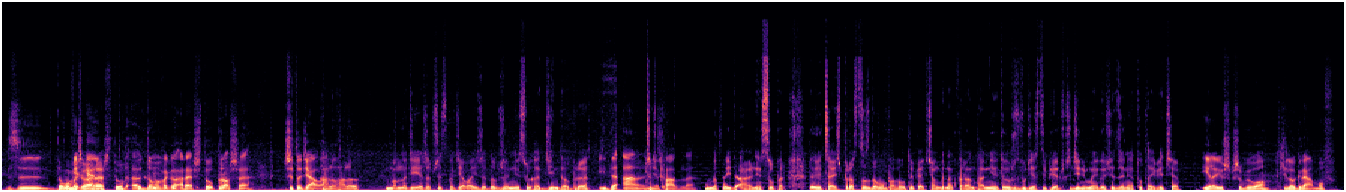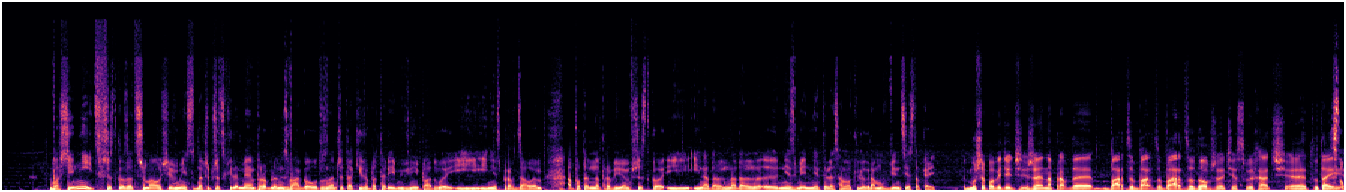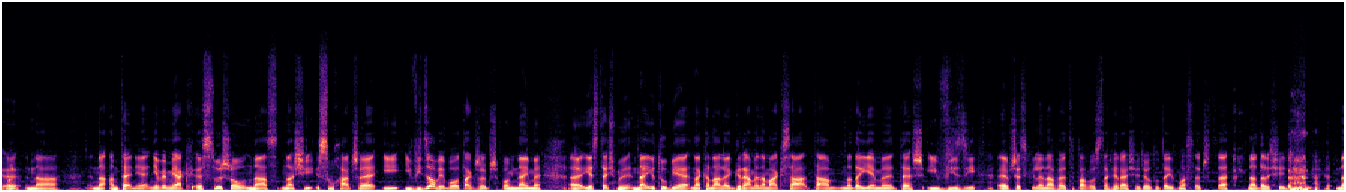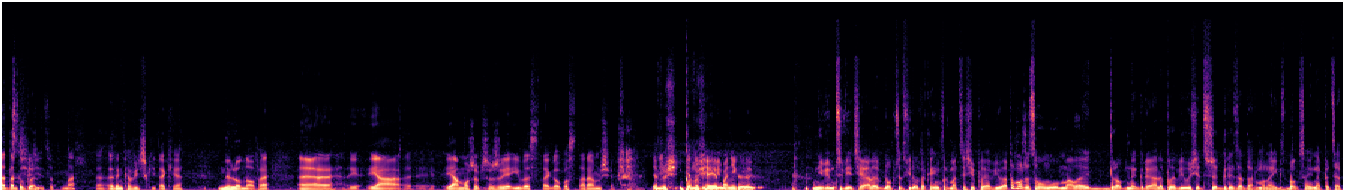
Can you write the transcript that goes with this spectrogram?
z Domowego aresztu. e, domowego aresztu. Proszę, czy to działa? Halo, halo. Mam nadzieję, że wszystko działa i że dobrze mnie słychać. Dzień dobry. Idealnie, Cześć. Pawle. No to idealnie, super. Y, Cześć, prosto z domu Paweł Typiak, ciągle na kwarantannie. To już 21 dzień mojego siedzenia tutaj, wiecie? Ile już przybyło kilogramów? Właśnie nic, wszystko zatrzymało się w miejscu. Znaczy przez chwilę miałem problem z wagą, to znaczy taki, że baterie mi w niej padły i, i nie sprawdzałem, a potem naprawiłem wszystko i, i nadal, nadal y, niezmiennie tyle samo kilogramów, więc jest okej. Muszę powiedzieć, że naprawdę bardzo, bardzo, bardzo dobrze Cię słychać e, tutaj Super. e, na, na antenie. Nie wiem, jak e, słyszą nas nasi słuchacze i, i widzowie, bo także przypominajmy, jesteśmy na YouTubie, na kanale Gramy na Maxa. Tam nadajemy też i wizji. E, Przez chwilę nawet Paweł Stachyra siedział tutaj w maseczce. Nadal siedzi. Nadal Super. siedzi. Co tu masz? Te rękawiczki takie nylonowe. E, ja, ja może przeżyję i bez tego, postaram się. Ja tu, Nie- ja tu sieję panikę. Nie wiem, czy wiecie, ale bo przed chwilą taka informacja się pojawiła. To może są małe, drobne gry, ale pojawiły się trzy gry za darmo na Xboxa i na PC.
